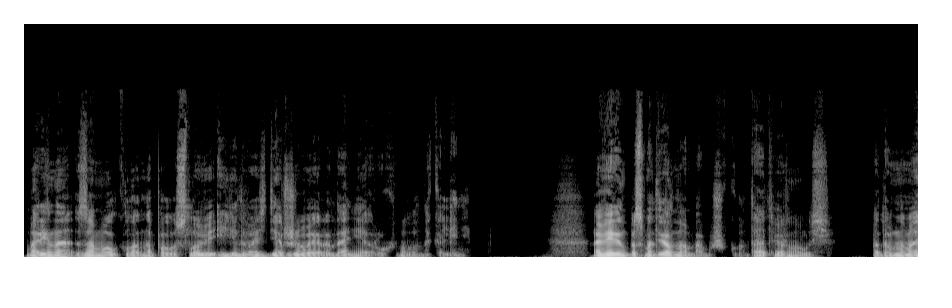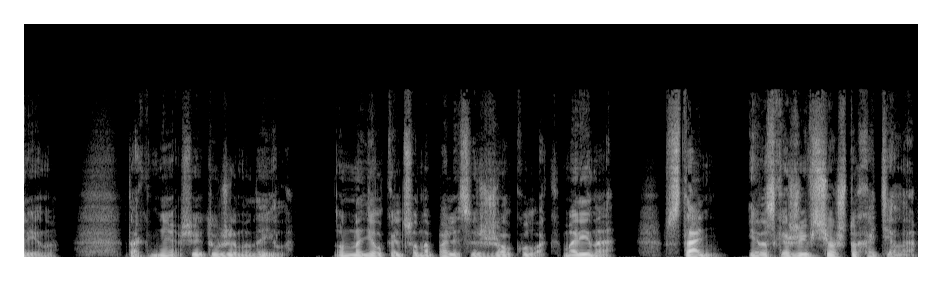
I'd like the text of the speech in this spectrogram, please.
Марина замолкла на полуслове и, едва сдерживая рыдание, рухнула на колени. Аверин посмотрел на бабушку. Та отвернулась. Потом на Марину. Так, мне все это уже надоело. Он надел кольцо на палец и сжал кулак. — Марина, встань и расскажи все, что хотела.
